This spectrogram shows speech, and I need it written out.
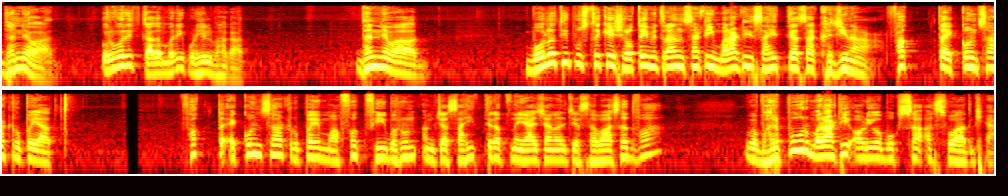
धन्यवाद. उर्वरित कादंबरी पुढील भागात. धन्यवाद. बोलती पुस्तके श्रोते मित्रांसाठी मराठी साहित्याचा खजिना. फक्त एकोणसाठ रुपयात. फक्त एकोणसाठ रुपये माफक फी भरून आमच्या साहित्यरत्न या चॅनलचे सभासद व्हा व भरपूर मराठी ऑडिओ बुक्सचा आस्वाद घ्या.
